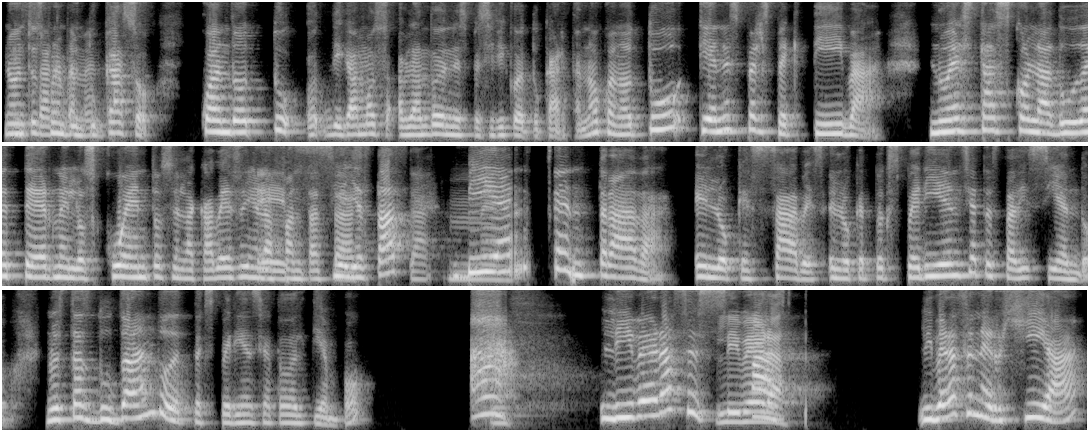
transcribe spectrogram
¿no? Entonces, por ejemplo, en tu caso, cuando tú, digamos, hablando en específico de tu carta, ¿no? Cuando tú tienes perspectiva, no estás con la duda eterna y los cuentos en la cabeza y en la fantasía, y estás bien centrada en lo que sabes, en lo que tu experiencia te está diciendo, no estás dudando de tu experiencia todo el tiempo. Ah, liberas Libera. liberas energía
